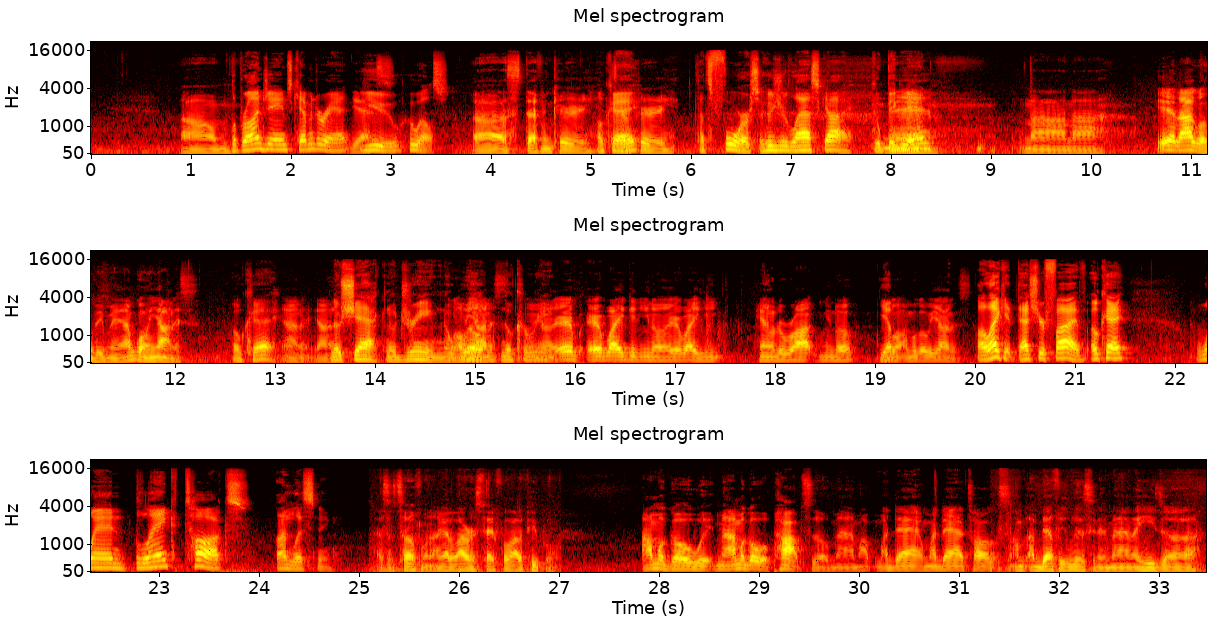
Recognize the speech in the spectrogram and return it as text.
LeBron James, Kevin Durant, Yes. you. Who else? uh, Stephen Curry. Okay. Steph Curry. That's four. So who's your last guy? Go big man. Nah, nah. Yeah, nah, I'll go big man. I'm going Giannis. Okay. Giannis. Giannis. No Shaq, no Dream, no going Giannis. no Kareem. Everybody can, you know, everybody can handle the rock. You know. Yep. I'm, gonna, I'm gonna go with Giannis. I like it. That's your five. Okay. When blank talks, I'm listening. That's a tough one. I got a lot of respect for a lot of people. I'm gonna go with man. I'm gonna go with pops though, man. My, my dad, when my dad talks, I'm, I'm definitely listening, man. Like he's a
